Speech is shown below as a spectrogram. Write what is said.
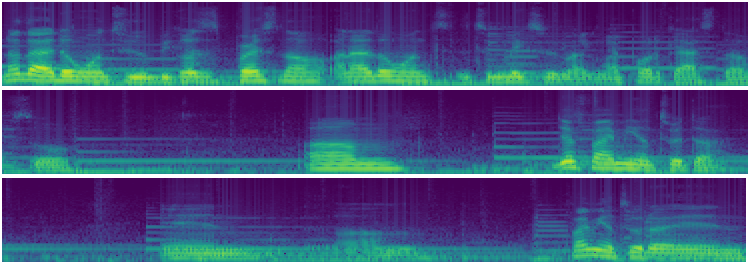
Not that I don't want to because it's personal and I don't want to mix with like my podcast stuff. So um just find me on Twitter and um find me on Twitter and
